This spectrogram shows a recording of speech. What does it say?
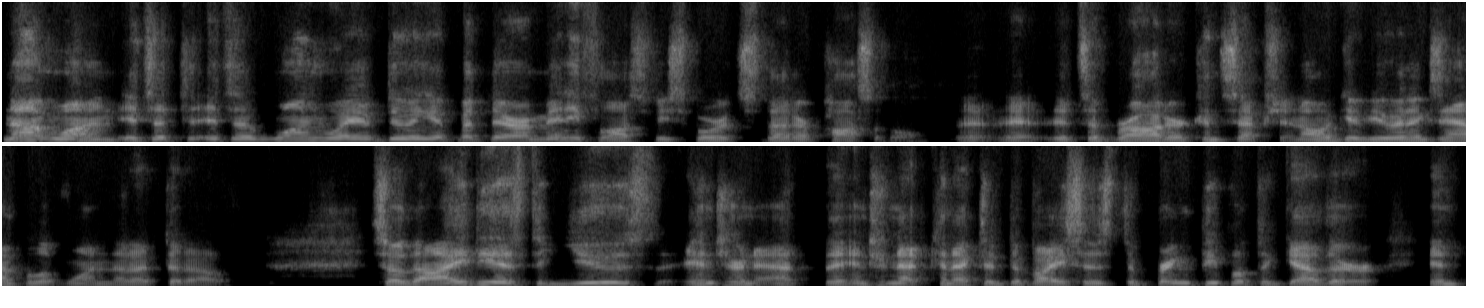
Not one. It's a it's a one way of doing it, but there are many philosophy sports that are possible. It's a broader conception. I'll give you an example of one that I've developed. So the idea is to use the internet, the internet connected devices to bring people together in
